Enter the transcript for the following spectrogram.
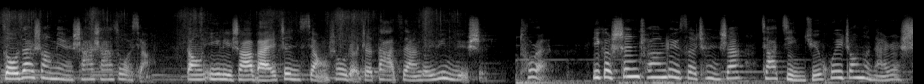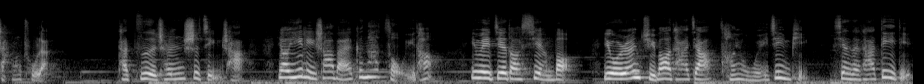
走在上面沙沙作响。当伊丽莎白正享受着这大自然的韵律时，突然，一个身穿绿色衬衫加警局徽章的男人闪了出来。他自称是警察，要伊丽莎白跟他走一趟，因为接到线报，有人举报他家藏有违禁品。现在他弟弟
